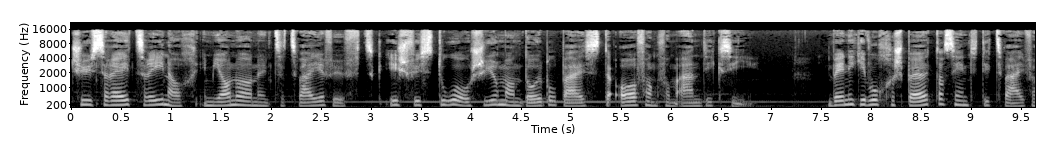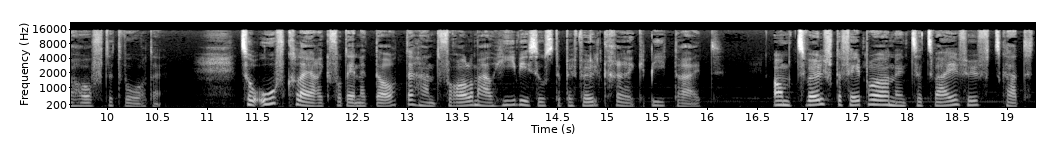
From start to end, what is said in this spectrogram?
Die Schiesserei zu Rheinach im Januar 1952 war für das Duo Schürmann-Däubelbeiss der Anfang vom Ende. Wenige Wochen später sind die zwei verhaftet worden. Zur Aufklärung von diesen Taten haben vor allem auch Hinweise aus der Bevölkerung beigetragen. Am 12. Februar 1952 hat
